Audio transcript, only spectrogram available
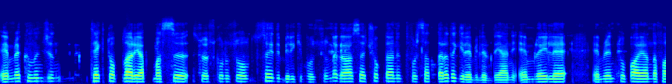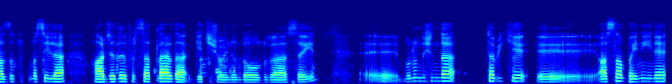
Emre Kılınç'ın tek toplar yapması söz konusu olsaydı bir iki pozisyonda Galatasaray çok daha net fırsatlara da girebilirdi. Yani Emre ile Emre'nin topu ayağında fazla tutmasıyla harcadığı fırsatlar da geçiş oyununda oldu Galatasaray'ın. Ee, bunun dışında tabii ki e, aslan payını yine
